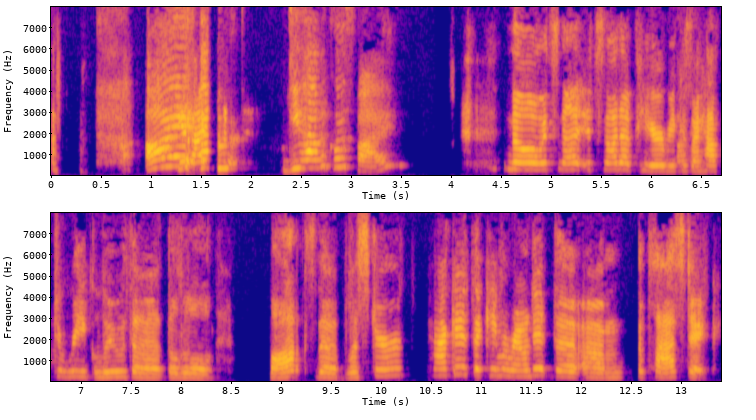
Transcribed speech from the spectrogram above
I, yeah, I... Do you have it close by? No, it's not. It's not up here because I have to re-glue the the little box, the blister packet that came around it. The um the plastic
